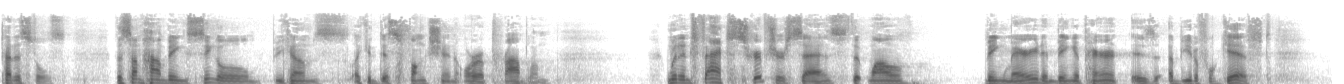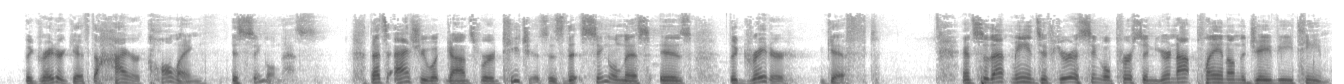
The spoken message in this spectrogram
pedestals, that somehow being single becomes like a dysfunction or a problem. When in fact, scripture says that while being married and being a parent is a beautiful gift, the greater gift, the higher calling is singleness. That's actually what God's word teaches is that singleness is the greater gift. And so that means if you're a single person, you're not playing on the JV team.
